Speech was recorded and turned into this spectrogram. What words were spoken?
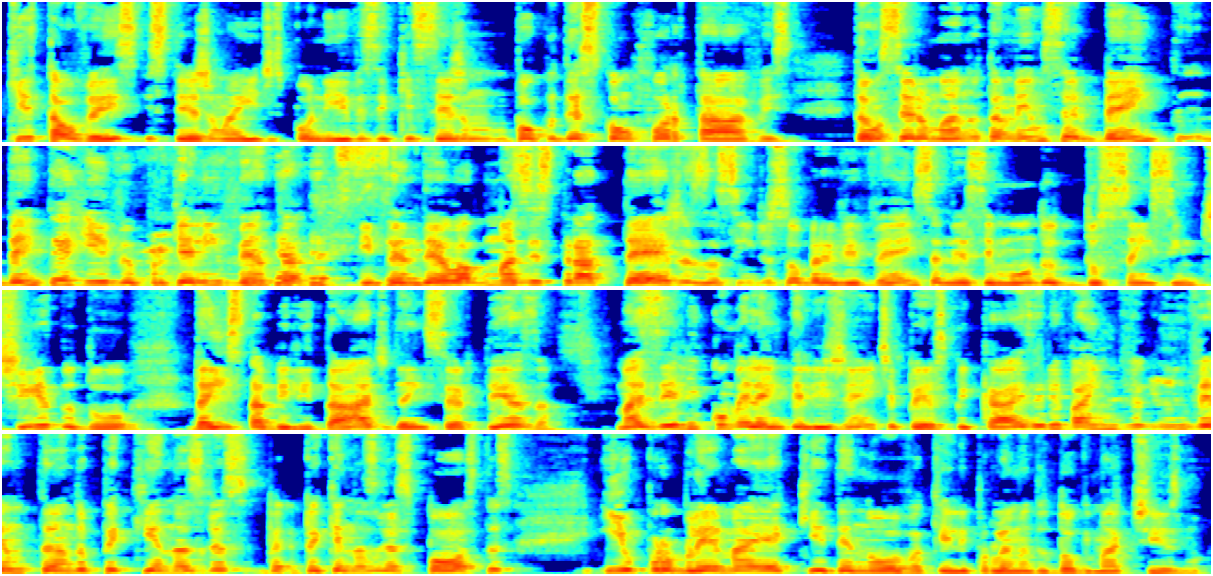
que talvez estejam aí disponíveis e que sejam um pouco desconfortáveis. Então, o ser humano também é um ser bem, bem terrível, porque ele inventa, entendeu? Algumas estratégias assim de sobrevivência nesse mundo do sem sentido, do, da instabilidade, da incerteza. Mas ele, como ele é inteligente e perspicaz, ele vai inventando pequenas, pequenas respostas. E o problema é que, de novo, aquele problema do dogmatismo.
